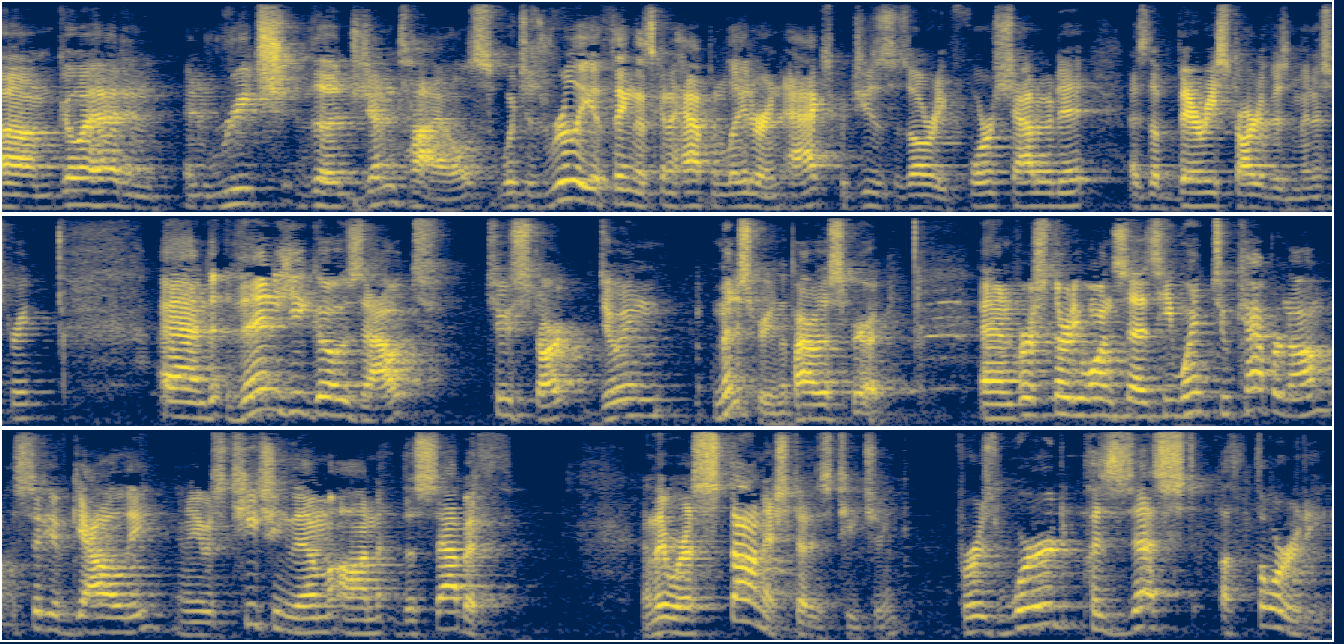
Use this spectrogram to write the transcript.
um, go ahead and, and reach the Gentiles, which is really a thing that's going to happen later in Acts, but Jesus has already foreshadowed it as the very start of his ministry. And then he goes out to start doing ministry in the power of the Spirit. And verse 31 says, He went to Capernaum, the city of Galilee, and he was teaching them on the Sabbath. And they were astonished at his teaching, for his word possessed authority.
